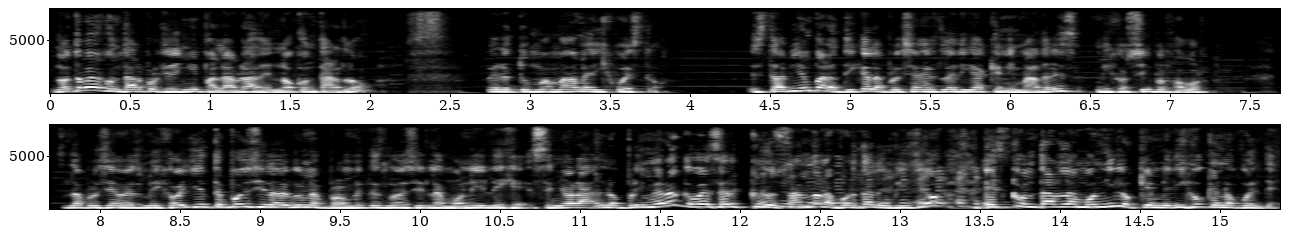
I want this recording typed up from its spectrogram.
no te voy a contar porque di mi palabra de no contarlo, pero tu mamá me dijo esto. ¿Está bien para ti que la próxima vez le diga que ni madres? Me dijo, sí, por favor. Entonces, la próxima vez me dijo, oye, ¿te puedo decir algo y me prometes no decirle a Moni? Y le dije, señora, lo primero que voy a hacer cruzando la puerta del edificio es contarle a Moni lo que me dijo que no cuente.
